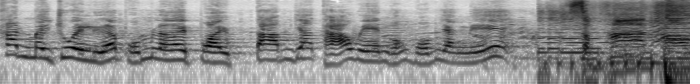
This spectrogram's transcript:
ท่านไม่ช่วยเหลือผมเลย ปล่อยตามยะถาเวรของผมอย่างนี้ สภาทอง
